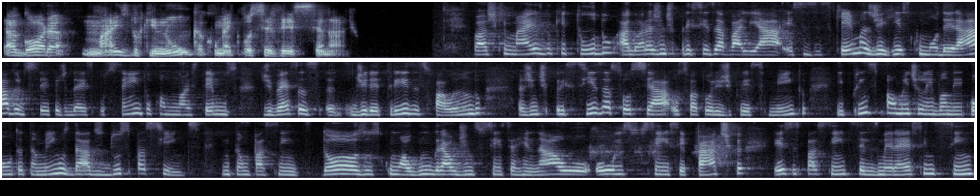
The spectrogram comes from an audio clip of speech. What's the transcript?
Agora, mais do que nunca, como é que você vê esse cenário? Eu acho que mais do que tudo, agora a gente precisa avaliar esses esquemas de risco moderado, de cerca de 10%, como nós temos diversas eh, diretrizes falando, a gente precisa associar os fatores de crescimento e principalmente levando em conta também os dados dos pacientes. Então, pacientes idosos com algum grau de insuficiência renal ou, ou insuficiência hepática, esses pacientes eles merecem sim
